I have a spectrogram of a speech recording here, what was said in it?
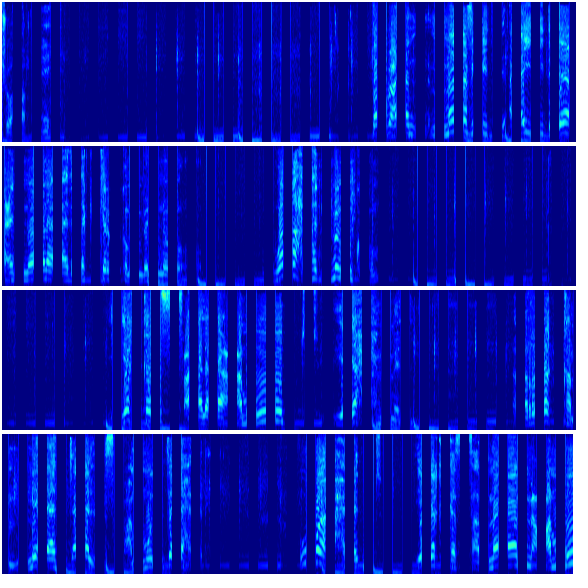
مشوار إيه. طبعا ما في أي داعي انه أنا أذكركم بأنه واحد منكم يقف على عمود يحمل الرقم مئة ألف عمود ذهبي واحد يقف أمام عمود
